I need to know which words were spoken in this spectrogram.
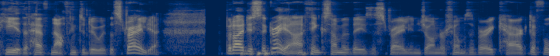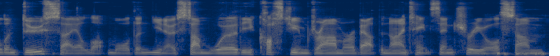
here that have nothing to do with Australia? But I disagree, and I think some of these Australian genre films are very characterful and do say a lot more than you know some worthy costume drama about the 19th century or some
